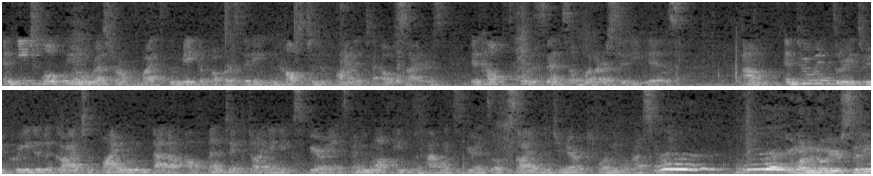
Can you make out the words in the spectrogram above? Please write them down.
And each locally owned restaurant provides the makeup of our city and helps to define it to outsiders. It helps give a sense of what our city is. Um, and through Windsor Eats, we've created a guide to finding that authentic dining experience, and we want people to have an experience outside of the generic formula restaurant. You want to know your city?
